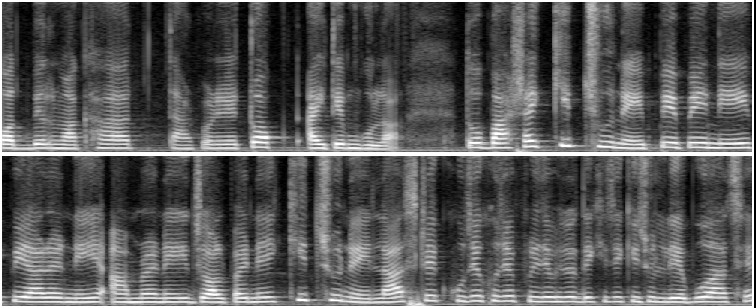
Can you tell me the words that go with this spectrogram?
কদবেল মাখা, তারপরে টক আইটেমগুলা তো বাসায় কিচ্ছু নেই, পেঁপে নেই, পেয়ারা নেই, আমরা নেই, জলপাই নেই, কিচ্ছু নেই। লাস্টে খুঁজে খুঁজে ফ্রিজের ভিতরে দেখি যে কিছু লেবু আছে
